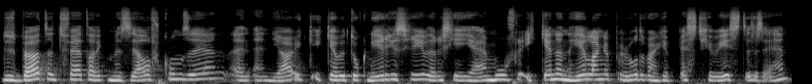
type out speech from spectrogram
Dus buiten het feit dat ik mezelf kon zijn, en, en ja, ik, ik heb het ook neergeschreven, daar is geen geheim over. Ik ken een heel lange periode van gepest geweest te zijn.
